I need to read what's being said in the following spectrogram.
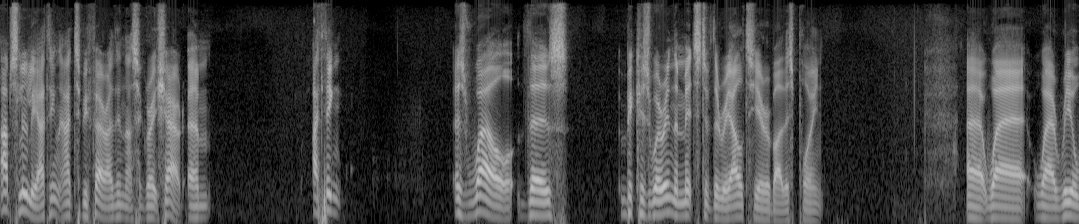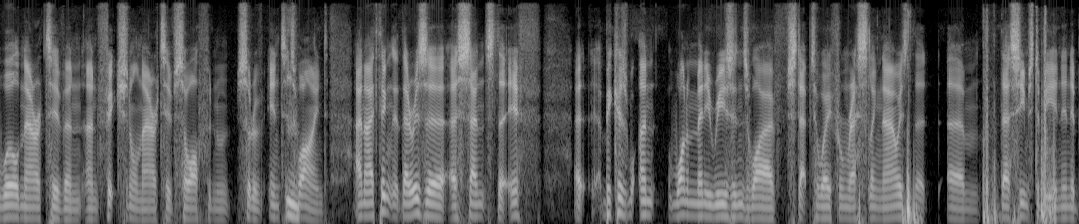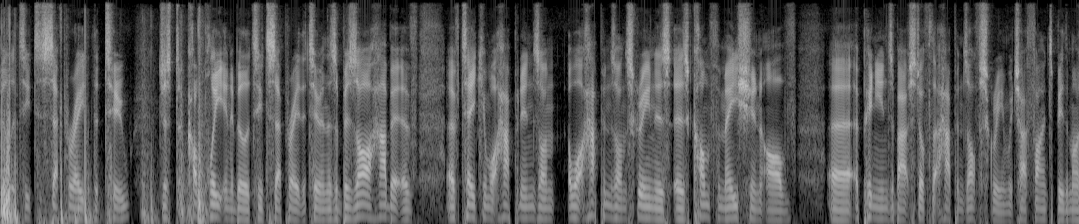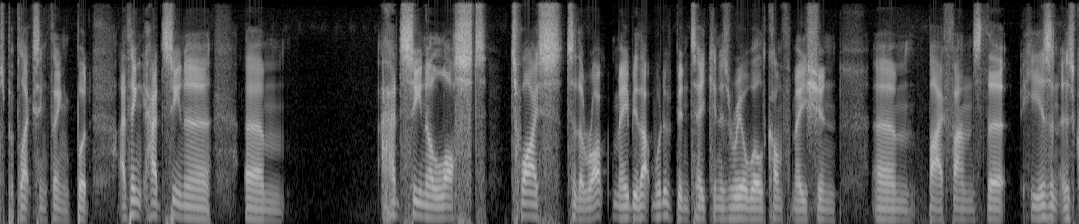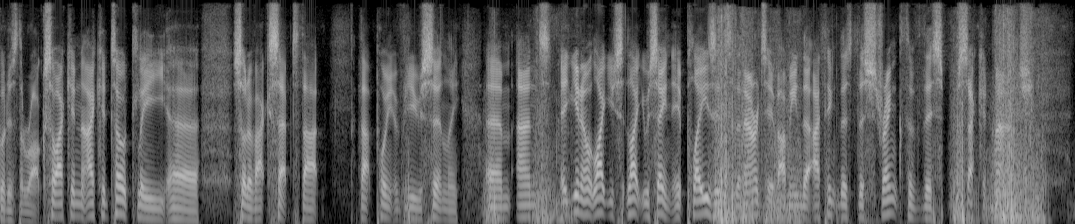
Absolutely, I think that, to be fair, I think that's a great shout. Um, I think as well, there's because we're in the midst of the reality era by this point, uh, where where real world narrative and, and fictional narrative so often sort of intertwined, mm. and I think that there is a, a sense that if uh, because and one of many reasons why I've stepped away from wrestling now is that um, there seems to be an inability to separate the two, just a complete inability to separate the two. And there's a bizarre habit of of taking what happens on what happens on screen as, as confirmation of uh, opinions about stuff that happens off screen, which I find to be the most perplexing thing. But I think had Cena um, had Cena lost twice to The Rock, maybe that would have been taken as real world confirmation um, by fans that he isn't as good as The Rock. So I can I could totally uh, sort of accept that that point of view certainly. Um, and uh, you know, like you like you were saying, it plays into the narrative. I mean, that I think the the strength of this second match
